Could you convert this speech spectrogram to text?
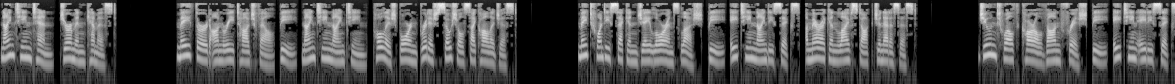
1910, German chemist. May 3 – Henri Tajfel B. 1919, Polish-born British social psychologist. May 22 – J. Lawrence Lush, B. 1896, American livestock geneticist. June 12 – Karl von Frisch, B. 1886,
